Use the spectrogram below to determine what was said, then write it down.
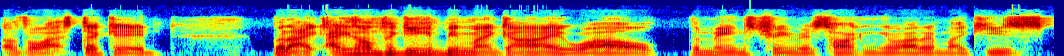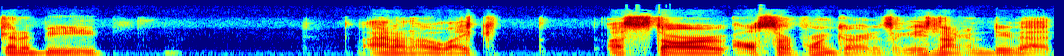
of the last decade. But I, I don't think he can be my guy while the mainstream is talking about him like he's gonna be I don't know, like a star all star point guard. It's like he's not gonna do that.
